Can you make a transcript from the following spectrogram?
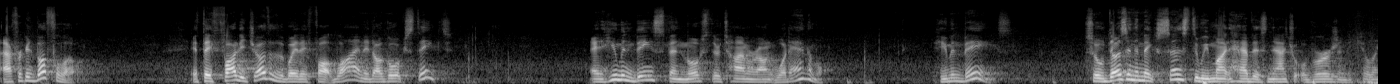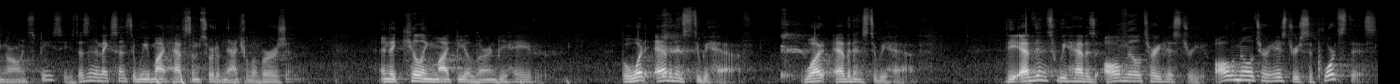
African buffalo. If they fought each other the way they fought lion, they'd all go extinct. And human beings spend most of their time around what animal? Human beings. So doesn't it make sense that we might have this natural aversion to killing our own species? Doesn't it make sense that we might have some sort of natural aversion? And that killing might be a learned behavior? But what evidence do we have? What evidence do we have? The evidence we have is all military history. All the military history supports this.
